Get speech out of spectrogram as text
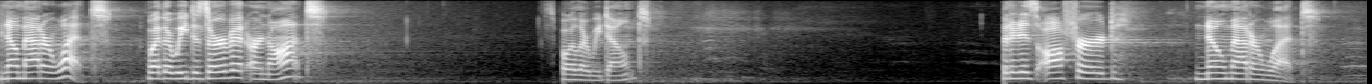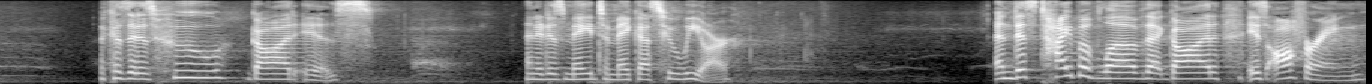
no matter what, whether we deserve it or not. Spoiler, we don't but it is offered no matter what, because it is who God is, and it is made to make us who we are. And this type of love that God is offering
